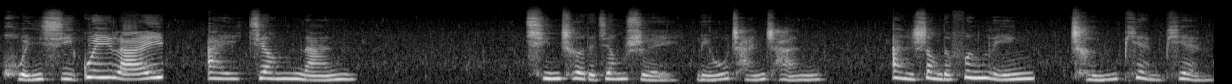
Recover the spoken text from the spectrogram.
魂兮归来。哀江南，清澈的江水流潺潺，岸上的风铃成片片。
